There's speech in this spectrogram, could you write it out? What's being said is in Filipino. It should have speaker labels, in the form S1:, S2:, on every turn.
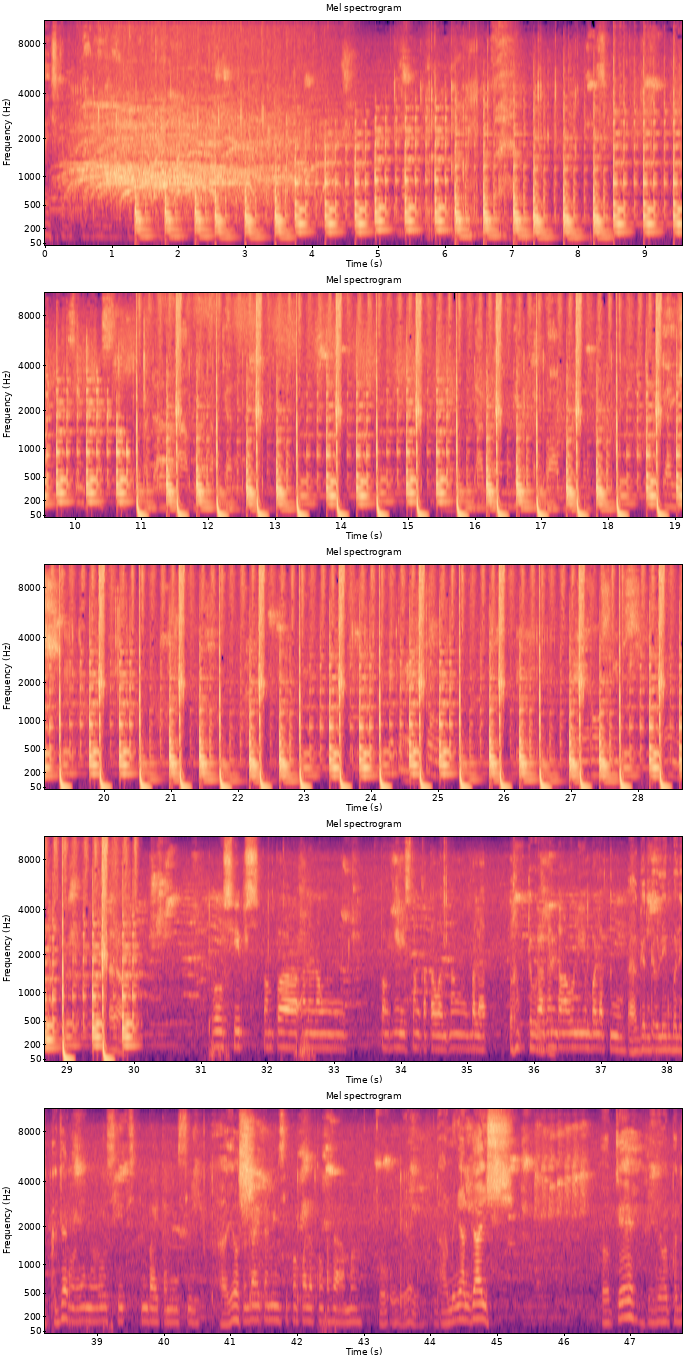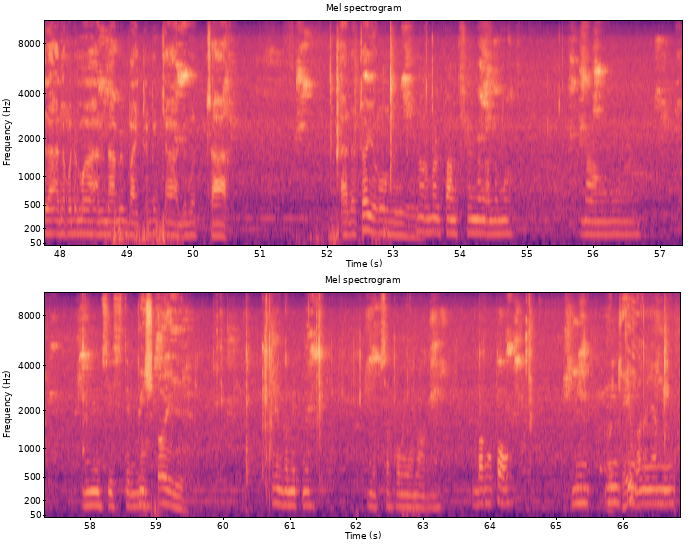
S1: Guys, kabit
S2: Rose hips, pampa, ano ng, pangkinis ng katawan ng balat. Gaganda ka uli yung balat mo.
S1: Ah, ganda uli yung balit ko dyan.
S2: O, oh, rose hips and vitamin C.
S1: Ayos.
S2: May vitamin C pa pala itong kasama.
S1: Oo, yan. Dami yan, guys. Okay, hindi magpadalaan ako ng mga ano namin, vitamin, tsaka gamot sa ano to, yung
S2: Normal function ng ano mo, ng immune system mo.
S1: fish oil.
S2: Ito yung gamit mo. Nabsan ko ngayon mga. Bango po. Mint, mint
S1: Okay.
S2: yung ano yan, mint.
